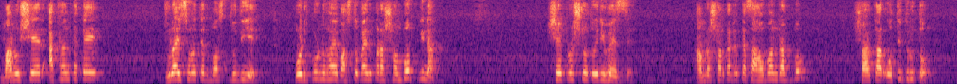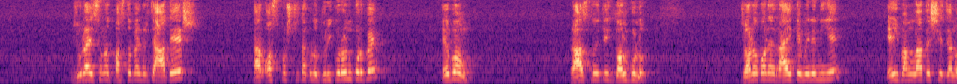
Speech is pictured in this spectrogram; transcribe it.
মানুষের আকাঙ্ক্ষাকে জুলাই সনতের বস্তু দিয়ে পরিপূর্ণভাবে বাস্তবায়ন করা সম্ভব কিনা, সে প্রশ্ন তৈরি হয়েছে। আমরা সরকারের কাছে আহ্বান রাখব, সরকার অতি দ্রুত জুলাই সনদ বাস্তবায়নের যে আদেশ, তার অস্পষ্টতাগুলো দূরীকরণ করবে এবং রাজনৈতিক দলগুলো জনগণের রায়কে মেনে নিয়ে এই বাংলাদেশে যেন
